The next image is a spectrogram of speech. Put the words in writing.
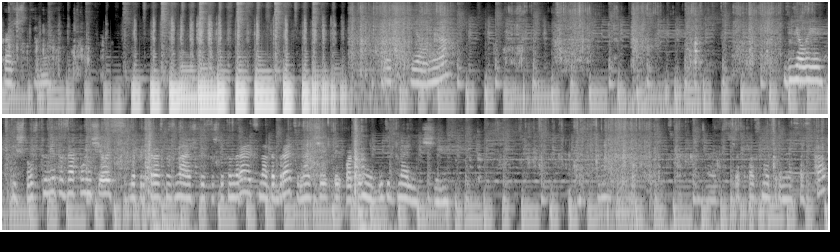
качественный. Вот Хелмия. белые. И что, что лето закончилось? Я прекрасно знаю, что если что-то нравится, надо брать, иначе это потом не будет в наличии. Посмотрим на состав.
